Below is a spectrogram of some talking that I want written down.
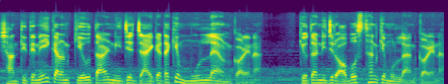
শান্তিতে নেই কারণ কেউ তার নিজের জায়গাটাকে মূল্যায়ন করে না। কেউ তার নিজের অবস্থানকে মূল্যায়ন করে না।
